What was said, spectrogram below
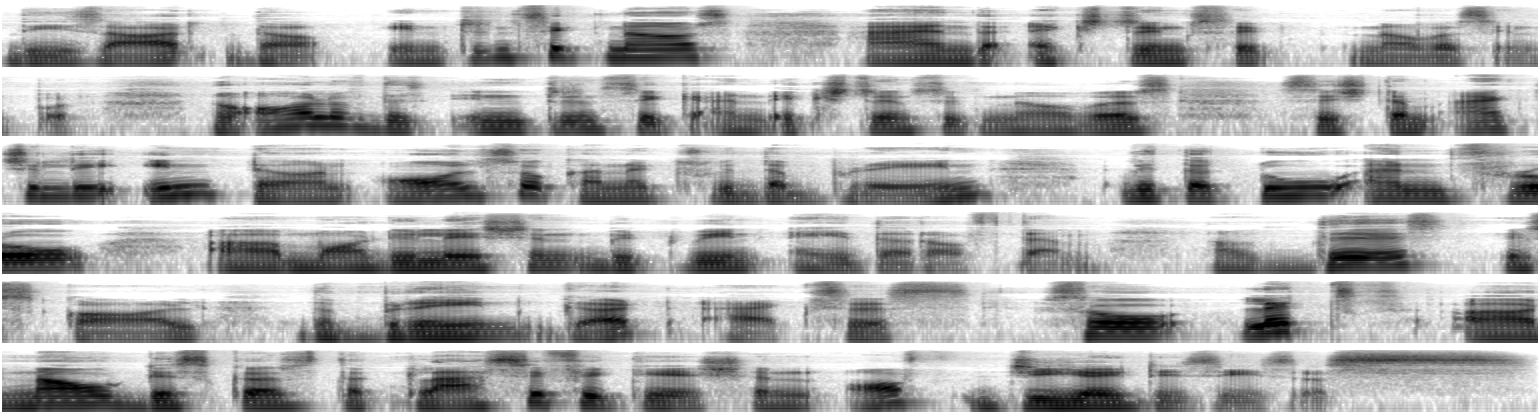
These are the intrinsic nerves and the extrinsic nervous input. Now, all of this intrinsic and extrinsic nervous system actually in turn also connects with the brain with a to and fro uh, modulation between either of them. Now, this is called the brain gut axis. So, let us uh, now discuss the classification of GI diseases.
